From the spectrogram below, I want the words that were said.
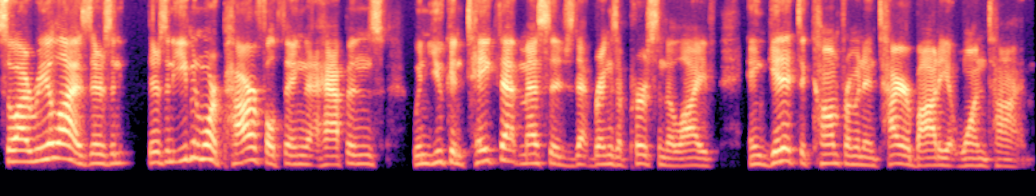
So I realized there's an there's an even more powerful thing that happens when you can take that message that brings a person to life and get it to come from an entire body at one time.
